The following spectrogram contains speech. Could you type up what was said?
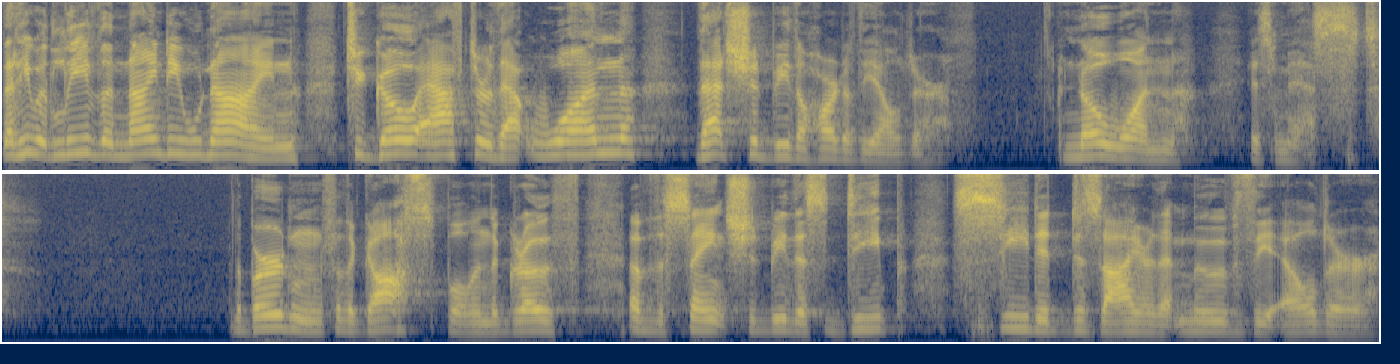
that he would leave the 99 to go after that one. That should be the heart of the elder. No one is missed. The burden for the gospel and the growth of the saints should be this deep seated desire that moves the elder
